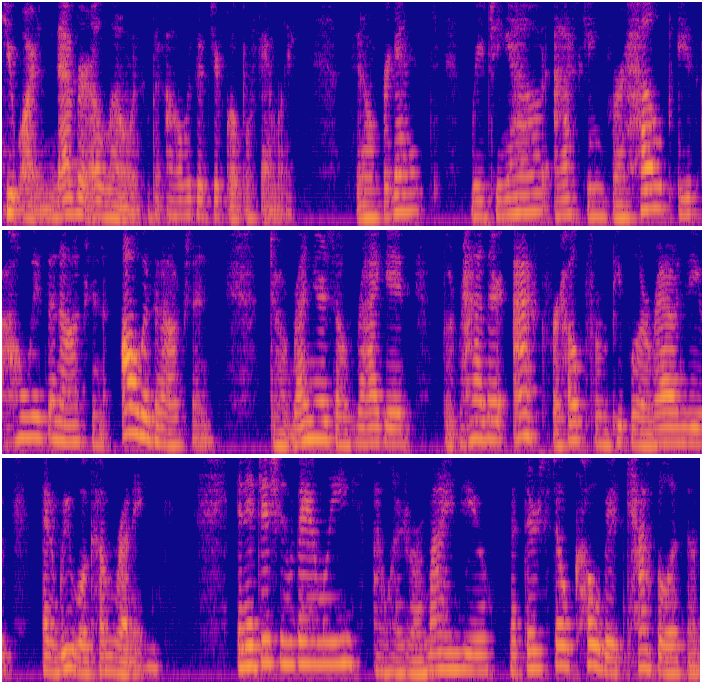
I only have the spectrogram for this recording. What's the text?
you are never alone, but always with your global family. So don't forget, reaching out, asking for help is always an option, always an option. Don't run yourself ragged, but rather ask for help from people around you and we will come running. In addition, family, I wanted to remind you that there's still COVID, capitalism,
